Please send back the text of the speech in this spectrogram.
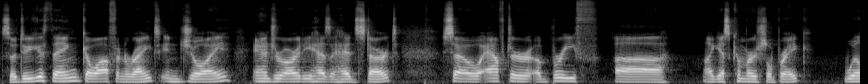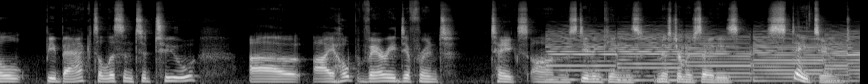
so do your thing. Go off and write. Enjoy. Andrew already has a head start. So after a brief, uh, I guess, commercial break, we'll be back to listen to two, uh, I hope, very different takes on Stephen King's Mr. Mercedes. Stay tuned.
